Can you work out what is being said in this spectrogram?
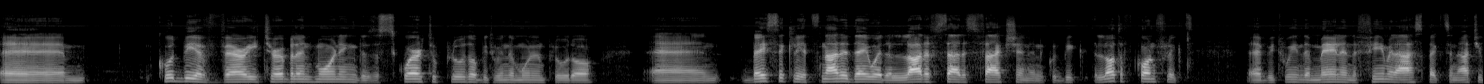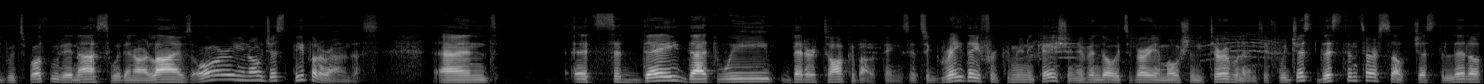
um, could be a very turbulent morning. There's a square to Pluto between the moon and Pluto. And basically, it's not a day with a lot of satisfaction and it could be a lot of conflict uh, between the male and the female aspects and attributes, both within us, within our lives, or, you know, just people around us. And it's a day that we better talk about things. It's a great day for communication, even though it's very emotionally turbulent. If we just distance ourselves just a little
